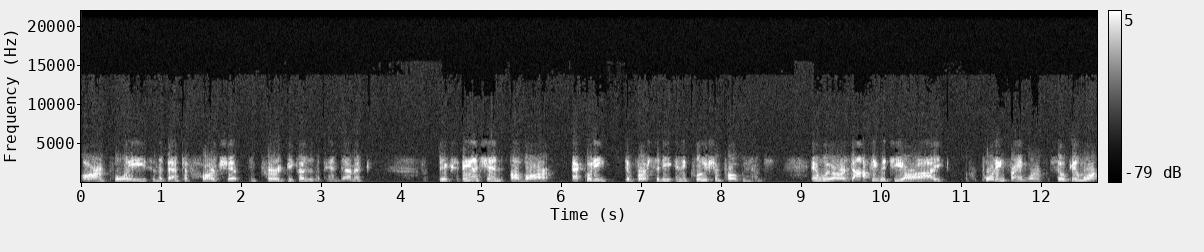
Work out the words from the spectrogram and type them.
our employees in the event of hardship incurred because of the pandemic. The expansion of our equity, diversity, and inclusion programs. And we are adopting the GRI reporting framework so we can more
